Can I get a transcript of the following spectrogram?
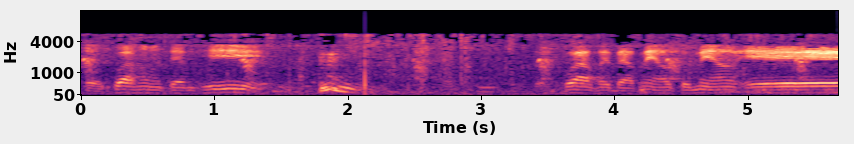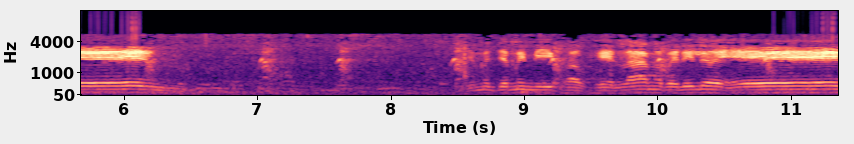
เปิดกว้างให้มันเต็มที่เปิดกว้างไปแบบไม่เอาตัวไม่เอาเองเดี๋ยวมันจะไม่มีข่าวเขตล่างไปเรื่อยๆเอง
